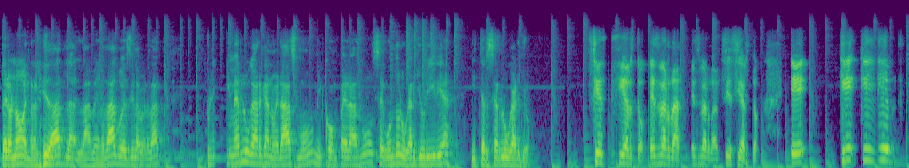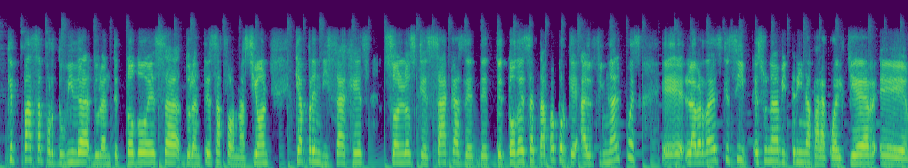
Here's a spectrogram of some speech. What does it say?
Pero no, en realidad, la, verdad, voy a decir la verdad, primer lugar ganó Erasmo, mi compa Erasmo, segundo lugar Yuridia y tercer lugar yo. Sí, es cierto, es verdad, es verdad, sí es cierto. Eh, ¿qué, qué, ¿Qué pasa por tu vida durante todo esa, durante esa formación? ¿Qué aprendizajes son los que sacas de, toda esa etapa? Porque al final, pues, eh, la verdad es que sí, es una vitrina para cualquier, eh,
